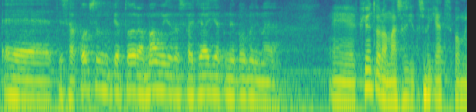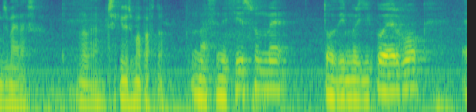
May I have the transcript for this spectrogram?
ε, τις απόψεις μου και το όραμά μου για τα σφαγιά για την επόμενη μέρα. Ε, ποιο είναι το όραμά σας για τα σφαγιά της επόμενης μέρας, Βέβαια, ξεκινήσουμε από αυτό. Να συνεχίσουμε το δημιουργικό έργο ε,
